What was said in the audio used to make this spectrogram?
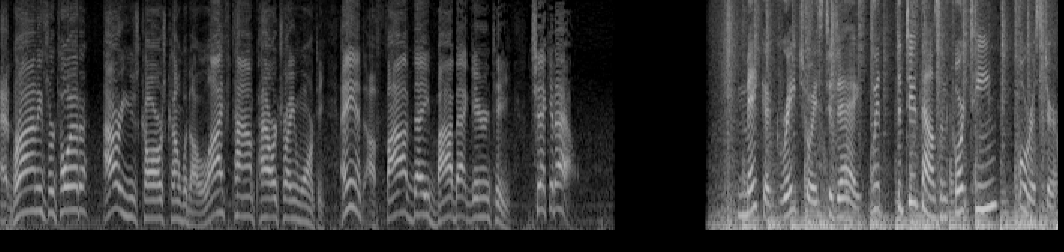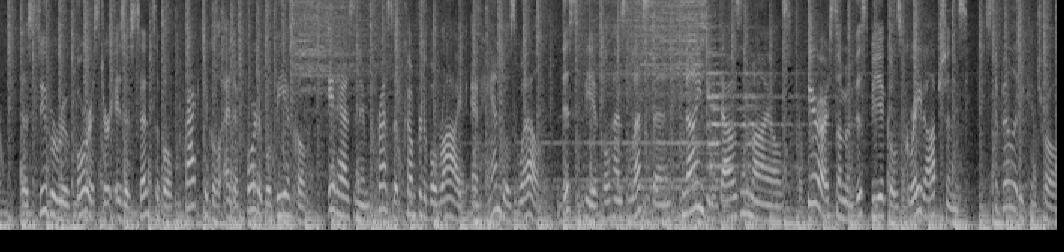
At Bryan Easler Toyota, our used cars come with a lifetime powertrain warranty and a five-day buyback guarantee. Check it out. Make a great choice today with the 2014 Forester. The Subaru Forester is a sensible, practical, and affordable vehicle. It has an impressive, comfortable ride and handles well. This vehicle has less than 90,000 miles. Here are some of this vehicle's great options. Stability control,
